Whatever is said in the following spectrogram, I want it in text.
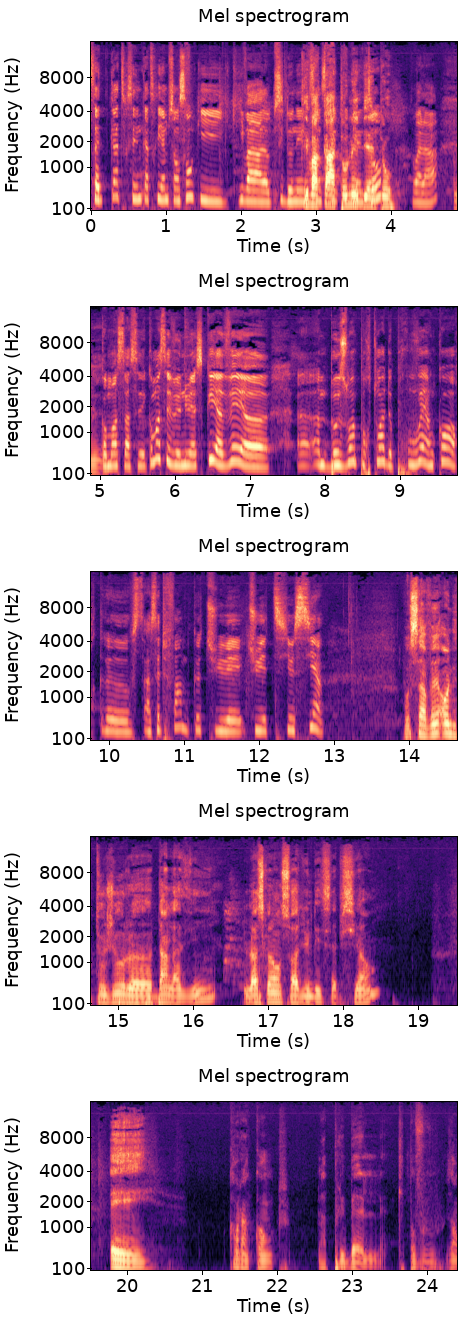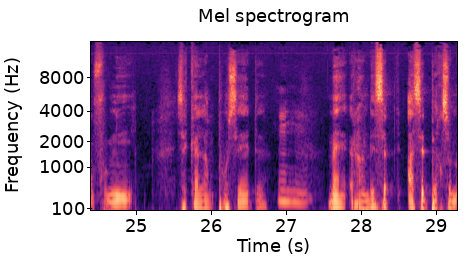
Cette quatre- c'est une quatrième chanson qui, qui va aussi donner. Qui va cartonner bientôt. Voilà. Comment ça c'est comment c'est venu? Est-ce qu'il y avait euh, un besoin pour toi de prouver encore que, à cette femme que tu es tu es, tu es sien Vous savez, on dit toujours euh, dans la vie, lorsque l'on sort d'une déception et qu'on rencontre la plus belle qui peut vous en fournir, c'est qu'elle en possède. Mhm. Mais rendez cette- à cette personne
